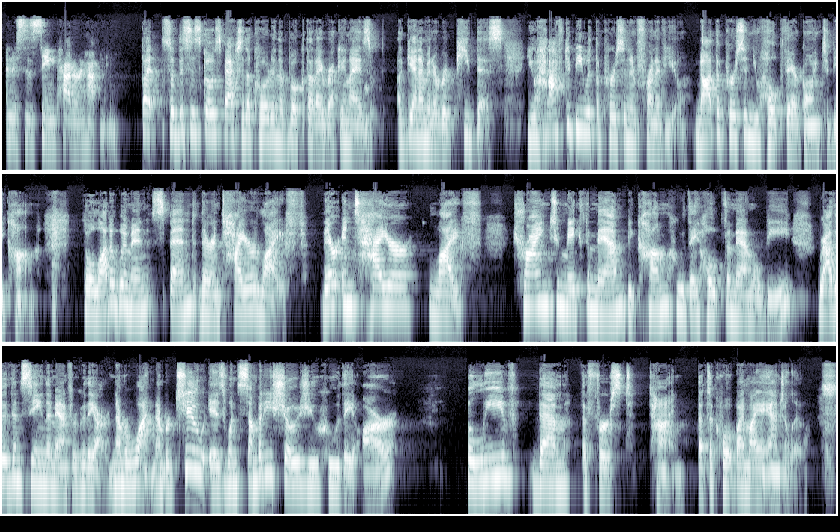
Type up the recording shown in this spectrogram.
And this is the same pattern happening. But so this is goes back to the quote in the book that i recognize. Again i'm going to repeat this. You have to be with the person in front of you not the person you hope they're going to become. So a lot of women spend their entire life their entire life trying to make the man become who they hope the man will be rather than seeing the man for who they are. Number one. Number two is when somebody shows you who they are, believe them the first time. That's a quote by Maya Angelou.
